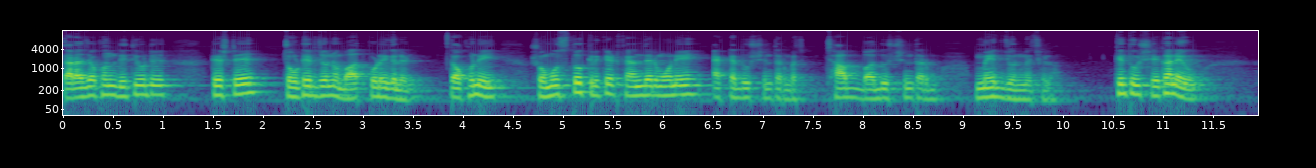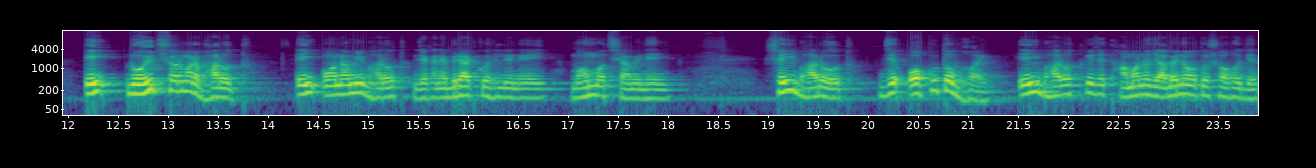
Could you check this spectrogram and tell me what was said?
তারা যখন দ্বিতীয় টে- টেস্টে চোটের জন্য বাদ পড়ে গেলেন। তখনই সমস্ত ক্রিকেট ফ্যানদের মনে একটা দুশ্চিন্তার ছাপ বা দুশ্চিন্তার মেঘ জন্মেছিল। কিন্তু সেখানেও এই রোহিত শর্মার ভারত, এই অনামি ভারত যেখানে বিরাট কোহলি নেই, মোহাম্মদ শামি নেই, সেই ভারত যে অকুত ভয়, এই ভারতকে যে থামানো যাবে না অত সহজে,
